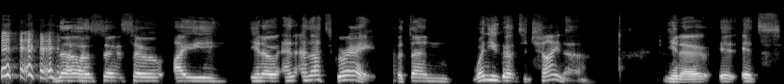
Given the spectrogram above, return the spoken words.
no, so so I you know, and and that's great. But then when you go to China, you know, it, it's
